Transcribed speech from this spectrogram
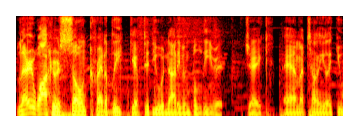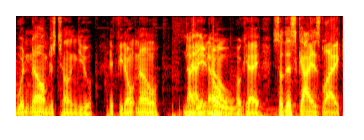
Larry Walker is so incredibly gifted, you would not even believe it, Jake. And I'm not telling you like you wouldn't know. I'm just telling you if you don't know, Now now, you you know. know. Okay. So this guy is like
